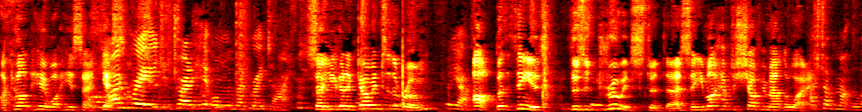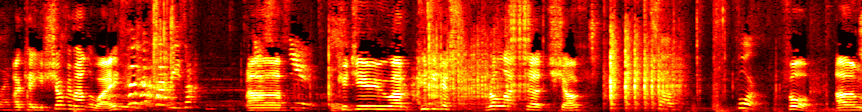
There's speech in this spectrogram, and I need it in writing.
I can't hear what he's saying. Yes. I rage and try to hit one with my great axe. So you're going to go into the room. Yeah. Ah, but the thing is, there's a druid stood there, so you might have to shove him out the way. I shove him out the way. Okay, you shove him out the way. Please, that. Uh, could you um, could you just roll that to shove? Shove. Four. Four. Um,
